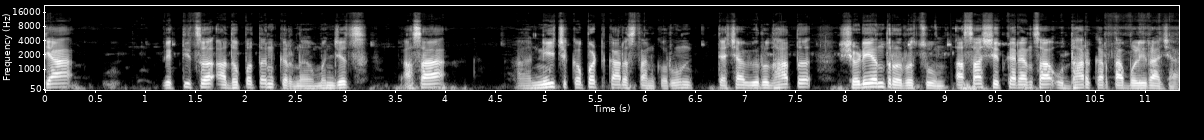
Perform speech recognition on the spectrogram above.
त्या व्यक्तीचं अधपतन करणं म्हणजेच असा नीच कपट कारस्थान करून त्याच्या विरोधात षडयंत्र रचून असा शेतकऱ्यांचा उद्धार करता बळीराजा.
